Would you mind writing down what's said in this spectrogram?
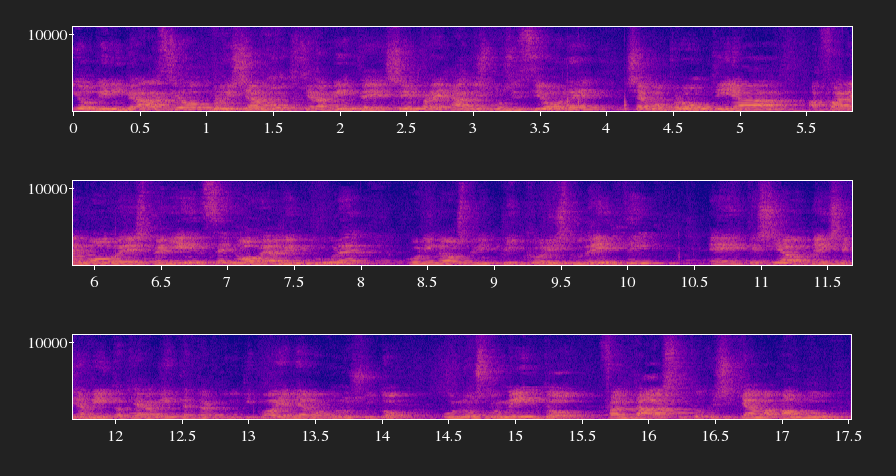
io vi ringrazio, noi siamo chiaramente sempre a disposizione, siamo pronti a, a fare nuove esperienze, nuove avventure con i nostri piccoli studenti eh, che sia da insegnamento chiaramente per tutti. Poi abbiamo conosciuto uno strumento fantastico che si chiama Bamboo,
